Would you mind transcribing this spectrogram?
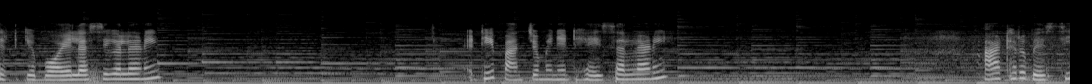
ଟିକେ ବଏଲ ଆସିଗଲାଣି ଏଠି ପାଞ୍ଚ ମିନିଟ୍ ହେଇସାରିଲାଣି ଆଠାରୁ ବେଶୀ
